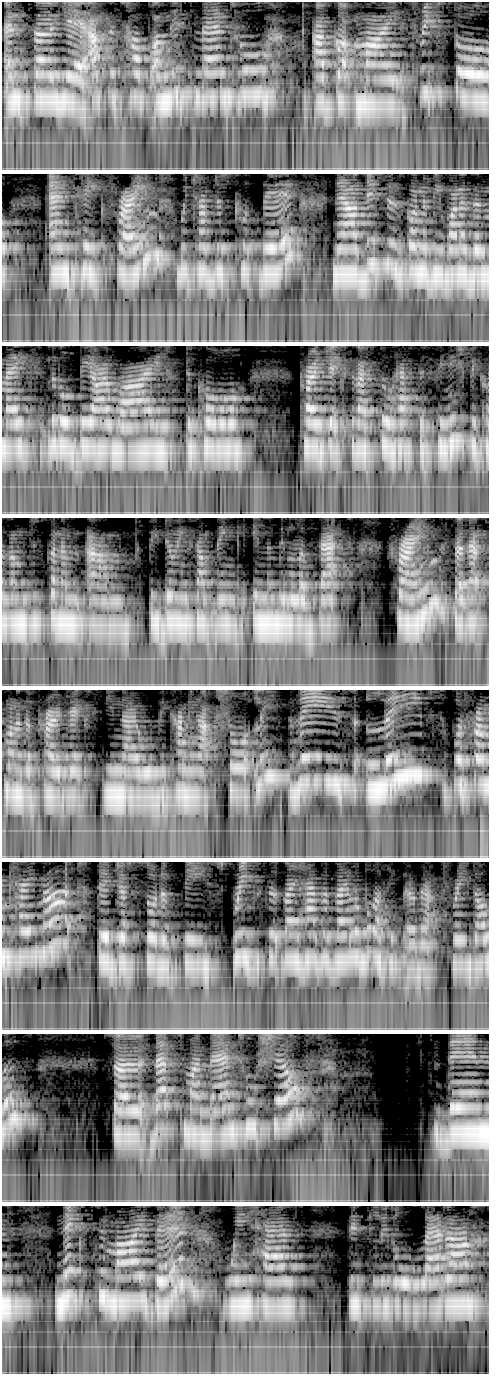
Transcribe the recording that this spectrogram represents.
And so yeah, up the top on this mantle, I've got my thrift store antique frame, which I've just put there. Now this is going to be one of the make little DIY decor projects that I still have to finish because I'm just going to um, be doing something in the middle of that frame. So that's one of the projects you know will be coming up shortly. These leaves were from Kmart. They're just sort of the sprigs that they have available. I think they're about $3. So that's my mantle shelf. Then next to my bed, we have this little ladder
